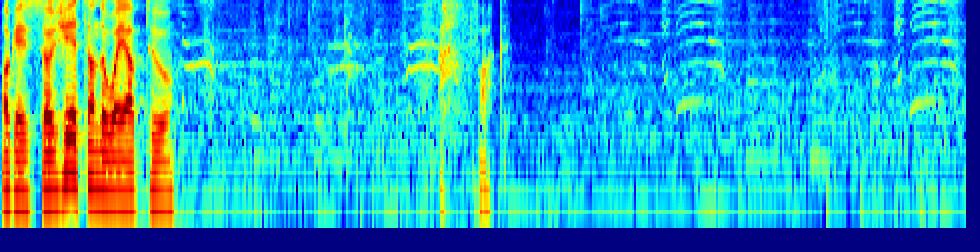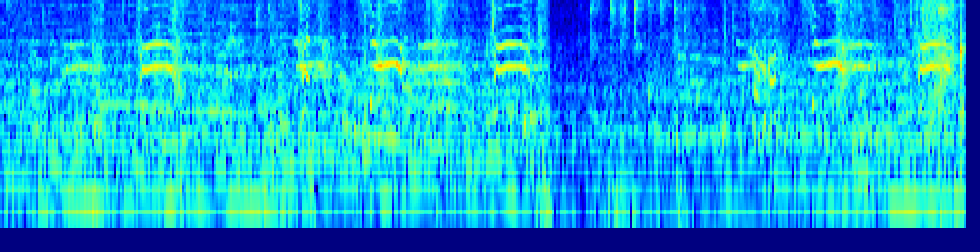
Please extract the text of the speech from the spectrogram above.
Okay, so she hits on the way up too. Ah, fuck. Fuck.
